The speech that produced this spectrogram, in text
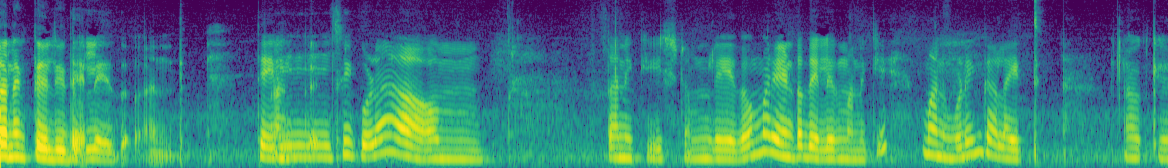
తనకు తెలియదు అంతే. తెలిసి కూడా తనకి ఇష్టం లేదో మరి ఏంటో తెలియదు మనకి. మనం కూడా ఇంకా లైట్. ఓకే.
